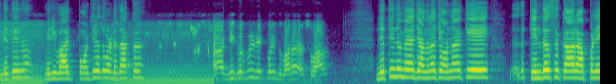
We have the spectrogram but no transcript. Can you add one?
ਨਿਤਿਨ, ਮੇਰੀ ਆਵਾਜ਼ ਪਹੁੰਚ ਰਹੀ ਹੈ ਤੁਹਾਡੇ ਤੱਕ? ਹਾਂ ਜੀ ਗੁਰਪ੍ਰੀਤ ਇੱਕ ਵਾਰੀ ਦੁਬਾਰਾ ਸਵਾਲ। ਨਿਤਿਨ ਮੈਂ ਜਾਣਨਾ ਚਾਹੁੰਦਾ ਕਿ ਕੇਂਦਰ ਸਰਕਾਰ ਆਪਣੇ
